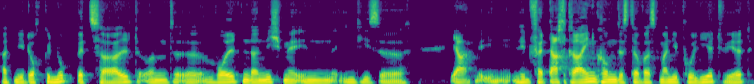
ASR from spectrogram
hatten die doch genug bezahlt und äh, wollten dann nicht mehr in, in diese, ja, in, in den Verdacht reinkommen, dass da was manipuliert wird.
